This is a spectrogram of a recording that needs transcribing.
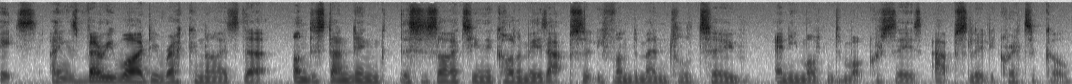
it's I think it's very widely recognised that understanding the society and the economy is absolutely fundamental to any modern democracy. It's absolutely critical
